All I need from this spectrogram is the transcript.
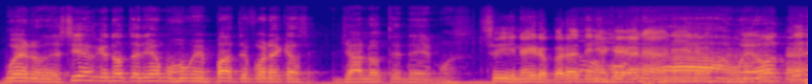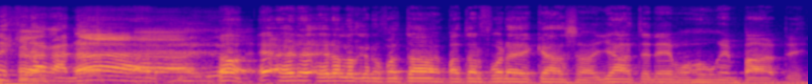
bueno, decían que no teníamos un empate fuera de casa. Ya lo tenemos. Sí, negro, pero ahora tenías que ganar, Ah, negro. huevón, tienes que ir a ganar. No, era, era lo que nos faltaba, empatar fuera de casa. Ya tenemos un empate.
